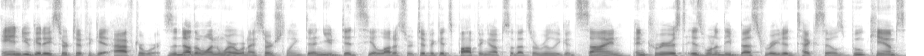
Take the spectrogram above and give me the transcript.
and you get a certificate afterwards. There's another one where when I searched LinkedIn, you did see a lot of certificates popping up, so that's a really good sign. And Careerist is one of the best rated tech sales boot camps.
